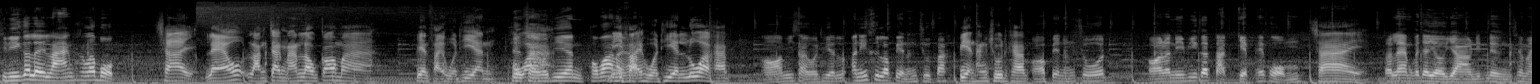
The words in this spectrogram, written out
ทีนี้ก็เลยล้างทั้งระบบใช่ แล้วหลังจากนั้นเราก็มาเปลี่ยนสายหัวเทียนเปลี่ยนสายหัวเทียนเพราะว่าอะไรมีครัสายบหัวเทียนรั่วครับ อ๋อมีสายหัวเทียน อันนี้คือเราเปลี่ยนทั้งชุดปะเปลี่ยนทั้งชุดครับ อ๋อเปลี่ยนทั้งชุด อ๋อแล้วนี้พี่ก็ตัดเก็บให้ผม ใช่ ตอนแรกมันก็จะยาวๆนิดนึงใช่ไหม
